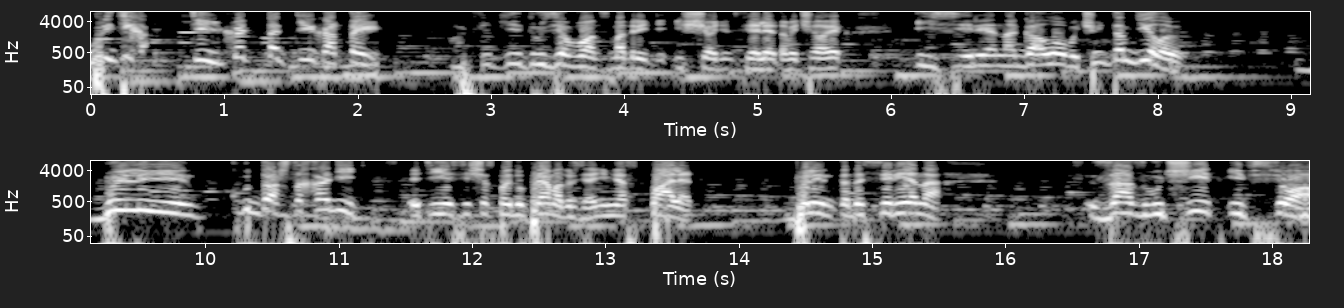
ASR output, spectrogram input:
Ури, тихо! Тихо, да тихо ты! Офигеть, друзья, вон, смотрите, еще один фиолетовый человек и сиреноголовый. Что они там делают? Блин, куда же заходить? Эти, если сейчас пойду прямо, друзья, они меня спалят. Блин, тогда сирена зазвучит и все.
